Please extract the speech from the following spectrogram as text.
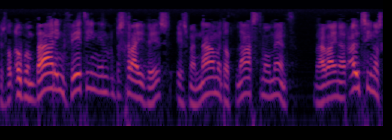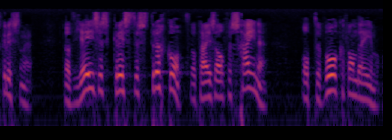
Dus wat openbaring 14 in het beschrijven is, is met name dat laatste moment. Waar wij naar uitzien als christenen. Dat Jezus Christus terugkomt. Dat hij zal verschijnen op de wolken van de hemel.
